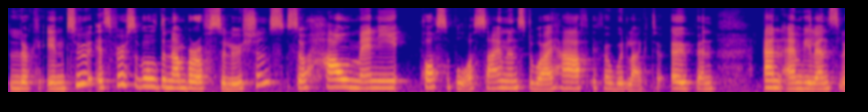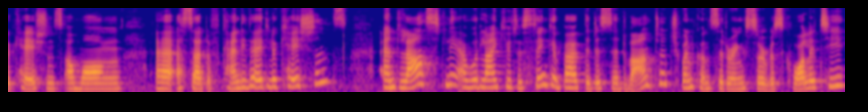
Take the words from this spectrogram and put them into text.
look into is first of all the number of solutions. So how many possible assignments do I have if I would like to open an ambulance locations among uh, a set of candidate locations. And lastly, I would like you to think about the disadvantage when considering service quality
